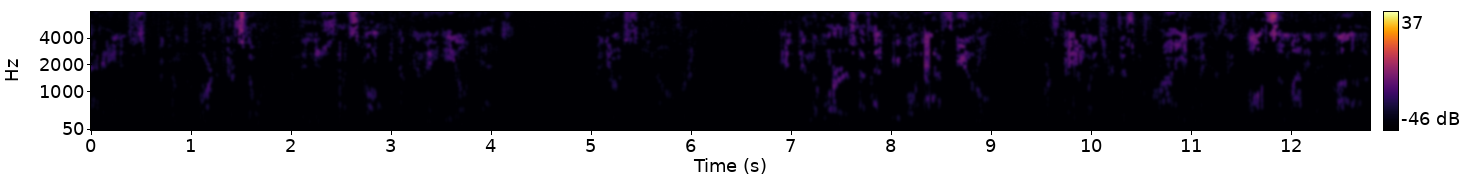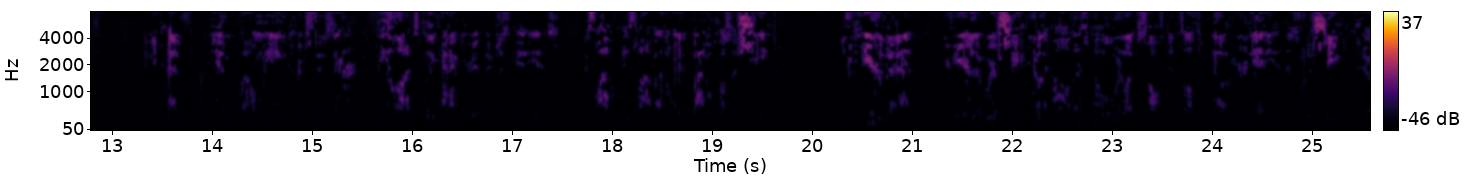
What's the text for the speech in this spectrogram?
pain, it just becomes a part of your story. And then you just have scars. Now, can they heal? Yes. But you don't just get over it. And, and the worst, I've had people at a funeral where families are just crying because they've lost somebody they love. And you have, again, well meaning Christians. They're theologically accurate. They're just idiots. It's like, it's like, by the way, the Bible calls us sheep. You hear that. You hear that we're sheep. You're like, oh, that's cool. We're like soft and fluffy. No, you're an idiot. That's what a sheep do.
